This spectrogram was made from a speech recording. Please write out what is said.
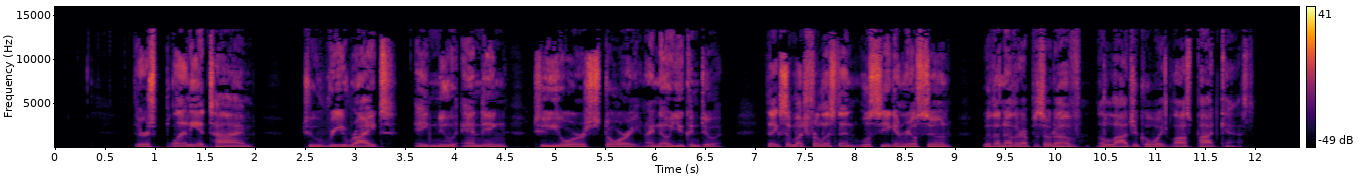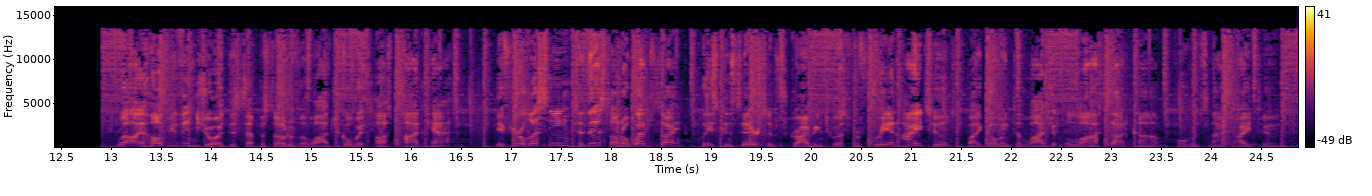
There's plenty of time to rewrite a new ending to your story, and I know you can do it. Thanks so much for listening. We'll see you again real soon with another episode of the Logical Weight Loss Podcast. Well, I hope you've enjoyed this episode of the Logical Weight Loss Podcast. If you're listening to this on a website, please consider subscribing to us for free in iTunes by going to logicalloss.com forward slash iTunes.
